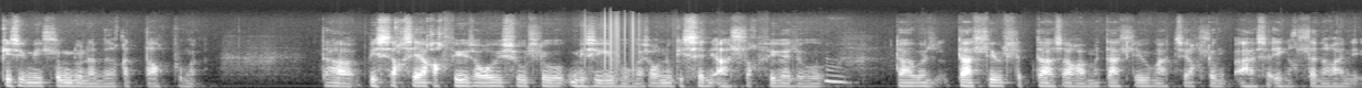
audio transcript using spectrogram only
кисимииллугнунамеэқаттаарпунга таа писсарсиақарфигисоруйссууллугу мисигивунга соорну киссани ааллерфигалугу таавал тааллиуллат таасарама тааллиунгаатсиарлуг ааса ингерланерани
